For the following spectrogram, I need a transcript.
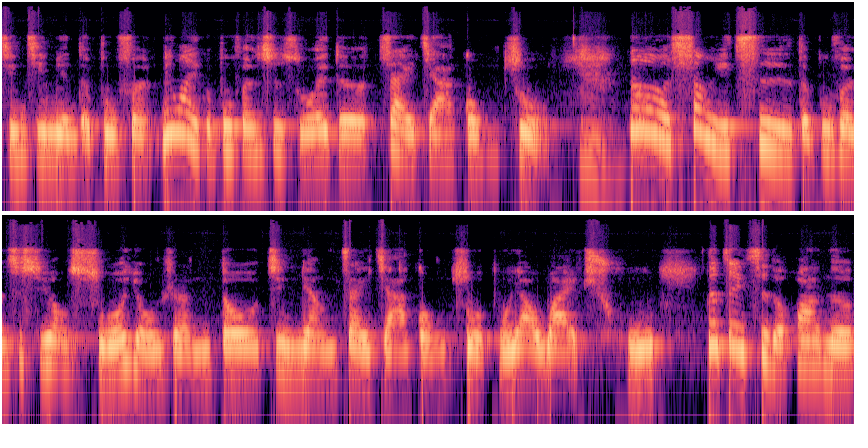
经济面的部分，另外一个部分是所谓的在家工作。嗯，那上一次的部分是希望所有人都尽量在家工作，不要外出。那这一次的话呢，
